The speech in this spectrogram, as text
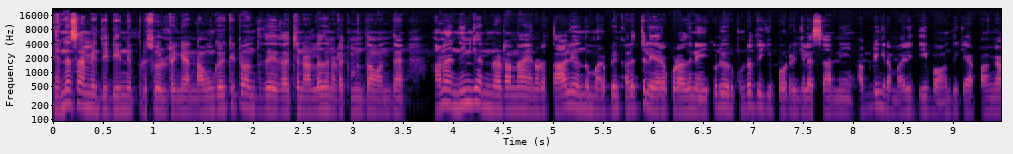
என்ன சாமி திடீர்னு இப்படி சொல்கிறீங்க நான் உங்ககிட்ட வந்தது ஏதாச்சும் நல்லது நடக்கும்னு தான் வந்தேன். ஆனால் நீங்கள் என்னடானா என்னோடய தாலி வந்து மறுபடியும் கழுத்தில் ஏறக்கூடாதுன்னு இப்படி ஒரு குண்டை தூக்கி போடுறீங்களே சாமி? அப்படிங்கிற மாதிரி தீபா வந்து கேட்பாங்க.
